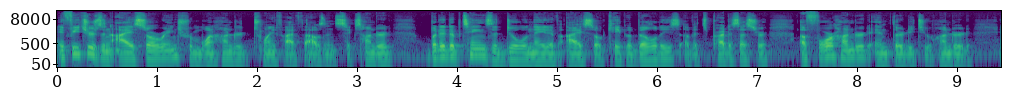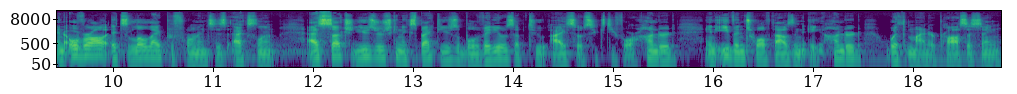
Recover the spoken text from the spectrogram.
It features an ISO range from 100 to 25,600, but it obtains the dual native ISO capabilities of its predecessor of 400 and 3200, and overall its low light performance is excellent. As such, users can expect usable videos up to ISO 6400 and even 12800 with minor processing.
